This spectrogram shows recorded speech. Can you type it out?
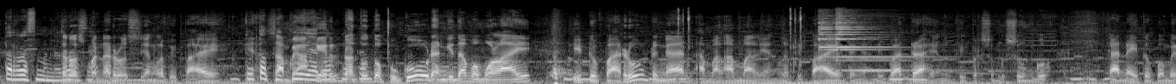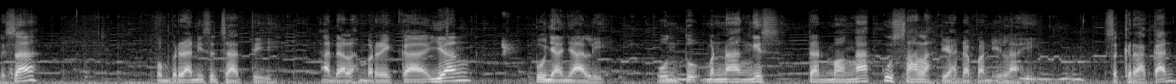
Terus menerus. terus menerus yang lebih baik. Ya, Tutup sampai buku ya, akhir udah ya tutup buku dan kita memulai hidup baru dengan amal-amal yang lebih baik dengan ibadah yang lebih bersungguh-sungguh. Karena itu pemirsa pemberani sejati adalah mereka yang punya nyali untuk menangis dan mengaku salah di hadapan ilahi segerakan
